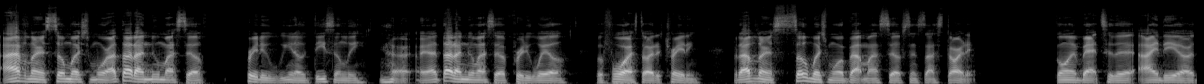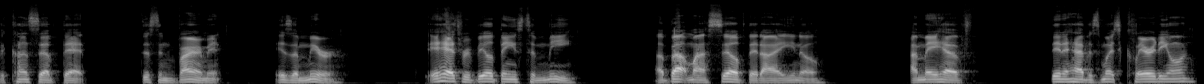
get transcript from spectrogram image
I've learned so much more. I thought I knew myself pretty, you know, decently. I thought I knew myself pretty well before I started trading, but I've learned so much more about myself since I started. Going back to the idea or the concept that this environment is a mirror. It has revealed things to me about myself that I, you know, I may have didn't have as much clarity on.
